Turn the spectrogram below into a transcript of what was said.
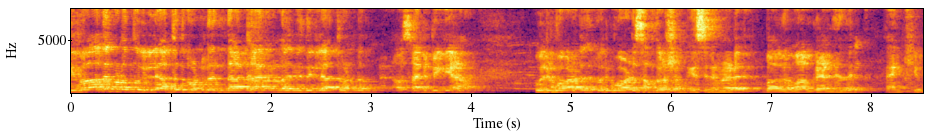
വിവാദങ്ങളൊന്നും ഇല്ലാത്തത് കൊണ്ട് ഉണ്ടാക്കാനുള്ള ഒരു ഇതില്ലാത്തത് അവസാനിപ്പിക്കുകയാണ്. ഒരുപാട് ഒരുപാട് സന്തോഷം ഈ സിനിമയുടെ ഭാഗമാകാൻ കഴിഞ്ഞതിൽ. Thank you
